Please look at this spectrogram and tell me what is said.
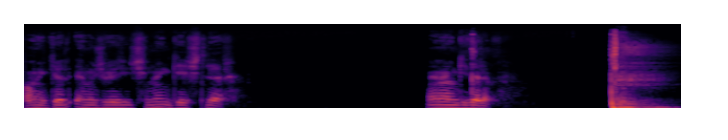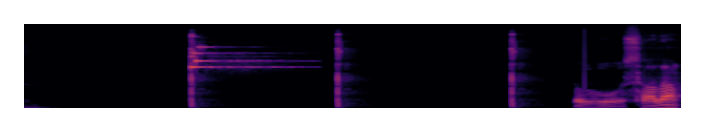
Kanka gel emoji içinden geçtiler. Hemen gidelim. Oo sağlam.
